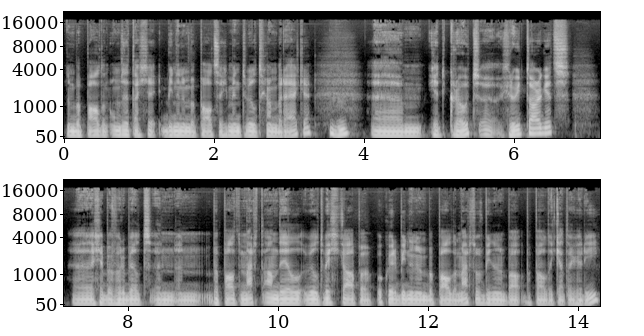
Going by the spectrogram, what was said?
een bepaalde omzet dat je binnen een bepaald segment wilt gaan bereiken. Mhm. Um, je hebt growth, uh, groeitargets. Uh, dat je bijvoorbeeld een, een bepaald marktaandeel wilt wegkapen, ook weer binnen een bepaalde markt of binnen een bepaalde categorie.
